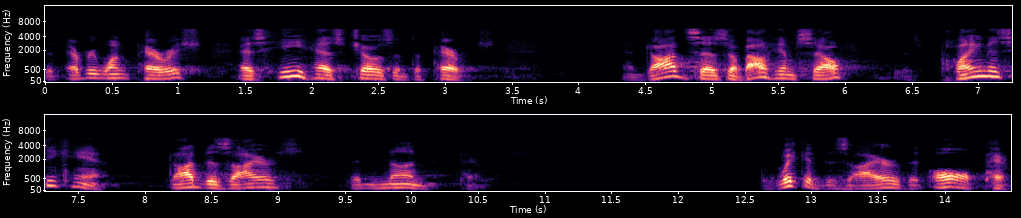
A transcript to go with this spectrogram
that everyone perish as he has chosen to perish. And God says about himself, as plain as he can, God desires that none perish. The wicked desire that all perish.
